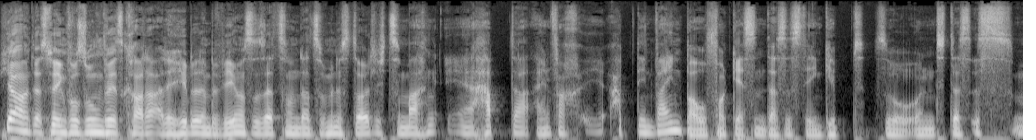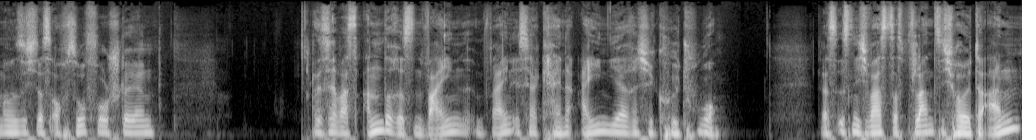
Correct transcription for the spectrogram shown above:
Ja, deswegen versuchen wir jetzt gerade alle Hebel in Bewegung zu setzen und dann zumindest deutlich zu machen, ihr habt da einfach, ihr habt den Weinbau vergessen, dass es den gibt. So, und das ist, man muss sich das auch so vorstellen, das ist ja was anderes. Ein Wein, Wein ist ja keine einjährige Kultur. Das ist nicht was, das pflanze ich heute an,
